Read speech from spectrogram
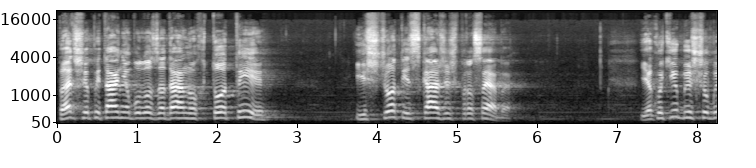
Перше питання було задано, хто ти і що ти скажеш про себе. Я хотів би, щоб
